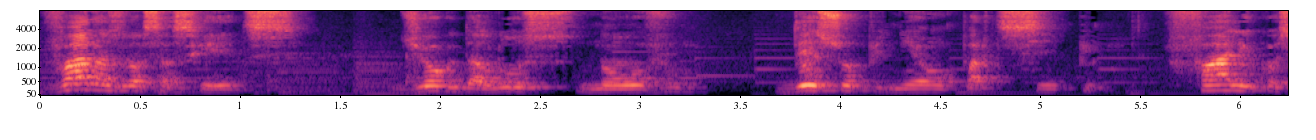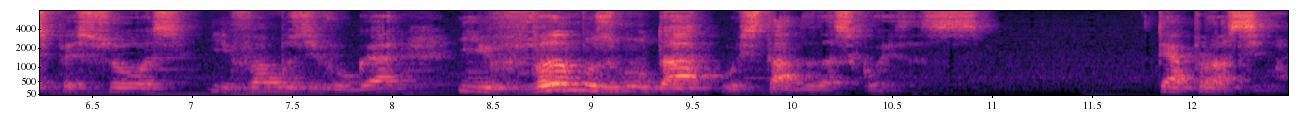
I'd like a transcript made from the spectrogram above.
Vá nas nossas redes, Diogo da Luz Novo, dê sua opinião, participe, fale com as pessoas e vamos divulgar e vamos mudar o estado das coisas. Até a próxima!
